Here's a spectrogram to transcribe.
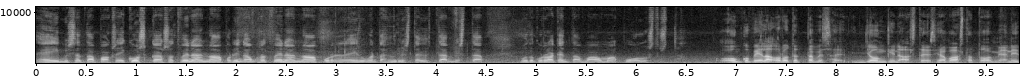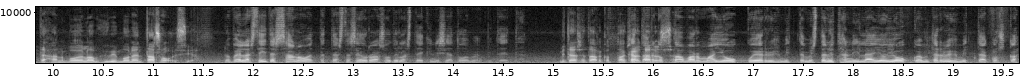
Ei missään tapauksessa, ei koskaan. Jos olet Venäjän naapuri, niin kauan kun olet Venäjän naapuri, niin ei ruveta hyristä yhtään mistään muuta kuin rakentaa vaan omaa puolustusta. Onko vielä odotettavissa jonkinasteisia vastatoimia? Niitähän voi olla hyvin monen tasoisia. No Venäjä itse sanoo, että tästä seuraa sotilasteknisiä toimenpiteitä. Mitä se tarkoittaa se käytännössä? Se tarkoittaa varmaan joukkojen ryhmittämistä. Nythän niillä ei ole joukkoja, mitä ryhmittää, koska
